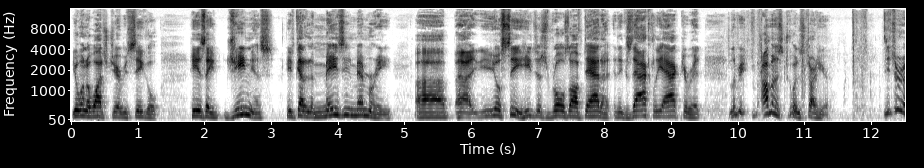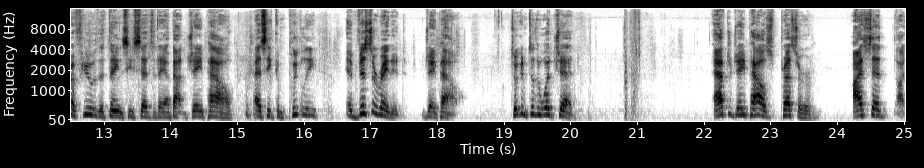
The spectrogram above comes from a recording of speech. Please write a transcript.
you'll want to watch Jeremy Siegel. He is a genius. He's got an amazing memory. Uh, uh, you'll see he just rolls off data and exactly accurate. Let me. I'm going to go and start here. These are a few of the things he said today about Jay Powell as he completely eviscerated Jay Powell, took him to the woodshed. After Jay Powell's presser, I said I,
